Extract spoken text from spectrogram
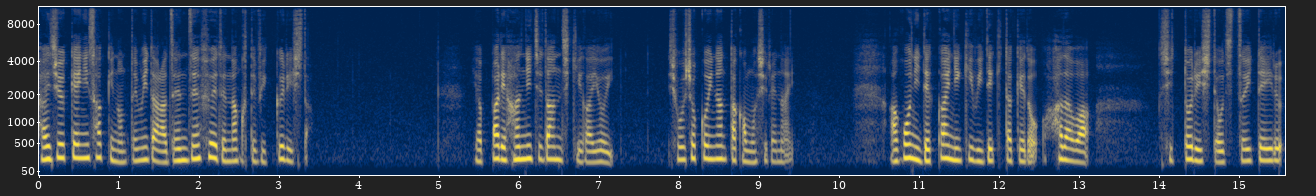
体重計にさっき乗ってみたら全然増えてなくてびっくりした。やっぱり半日断食が良い。小食になったかもしれない。顎にでっかいニキビできたけど肌はしっとりして落ち着いている。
